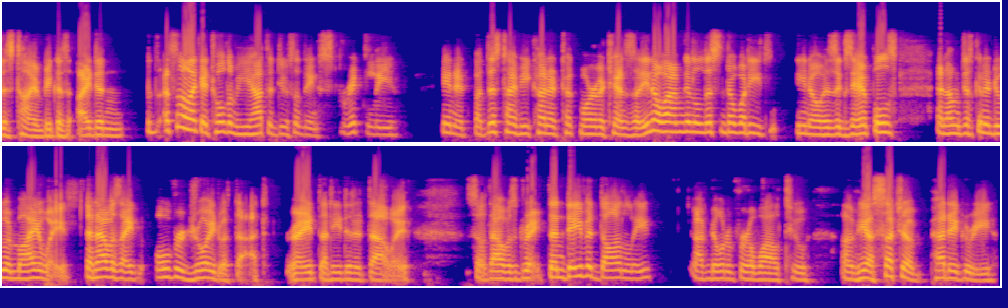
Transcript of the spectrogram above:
this time because I didn't. It's not like I told him he had to do something strictly in it, but this time he kind of took more of a chance. Said, you know what, I'm going to listen to what he, you know, his examples, and I'm just going to do it my way. And I was like overjoyed with that, right? That he did it that way. So that was great. Then David Donnelly, I've known him for a while too. Um, he has such a pedigree,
